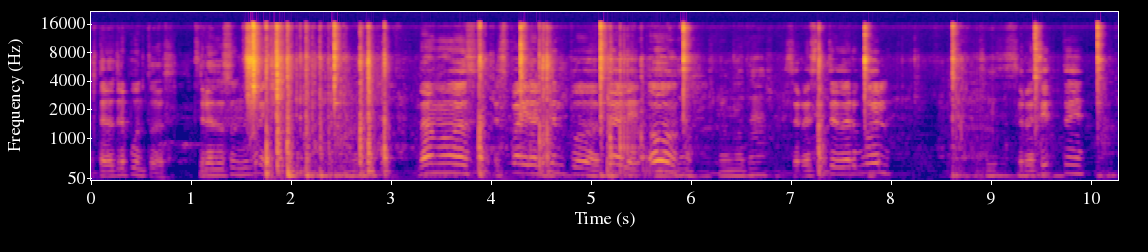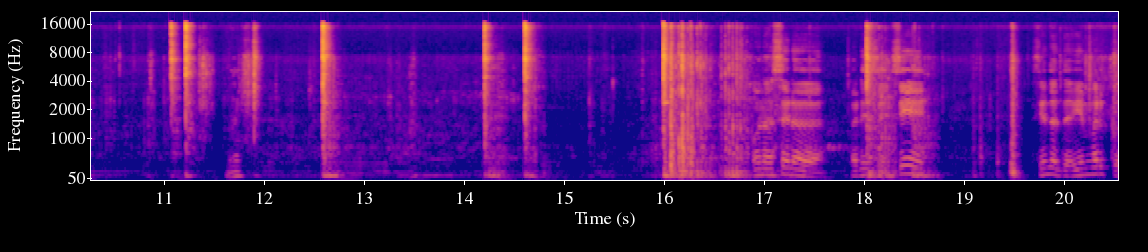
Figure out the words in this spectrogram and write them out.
Hasta los 3 puntos. 3, 2, 1, 3. Vamos, Spiral Tempo. Dale. Oh, a se resiste Dark Bull. Se resiste. Dar. 1 a 0. Parece. Sí. Siéntate bien, Marco.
